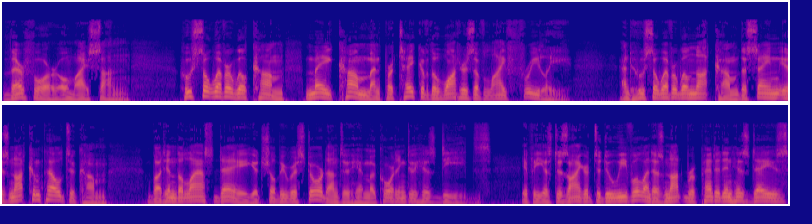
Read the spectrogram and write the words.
Therefore, O my son, whosoever will come may come and partake of the waters of life freely. And whosoever will not come, the same is not compelled to come, but in the last day it shall be restored unto him according to his deeds. If he has desired to do evil and has not repented in his days,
